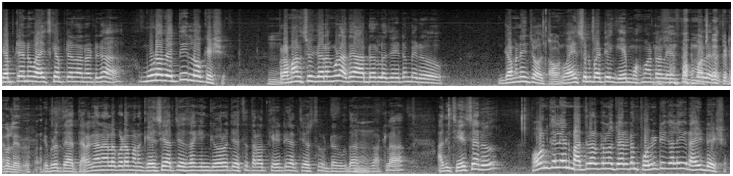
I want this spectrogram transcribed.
కెప్టెన్ వైస్ కెప్టెన్ అన్నట్టుగా మూడో వ్యక్తి లోకేష్. ప్రమాణ స్వీకారం కూడా అదే ఆర్డర్లో చేయడం మీరు గమనించవచ్చు. వయసును బట్టి ఇంకేం మొహమాటాలు ఏం పెట్టుకోలేదు. పెట్టుకోలేదు. ఇప్పుడు తెలంగాణలో కూడా మనం కేసీఆర్ చేశాక ఇంకెవరో చేస్తే తర్వాత కేటీఆర్ చేస్తూ ఉంటారు. ఉదాహరణకు అట్లా అది చేశారు. పవన్ కళ్యాణ్ మంత్రివర్గంలో చేరడం పొలిటికలీ రైట్ డెసిషన్.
